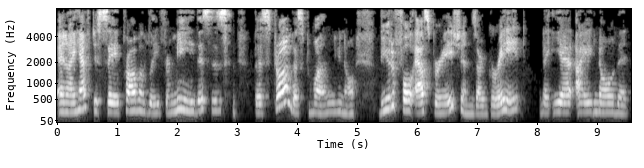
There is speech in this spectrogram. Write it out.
And I have to say, probably for me, this is the strongest one. You know, beautiful aspirations are great, but yet I know that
